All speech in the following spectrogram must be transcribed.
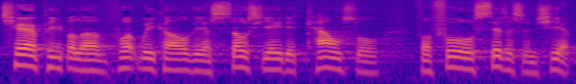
chair people of what we call the Associated Council for Full Citizenship.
